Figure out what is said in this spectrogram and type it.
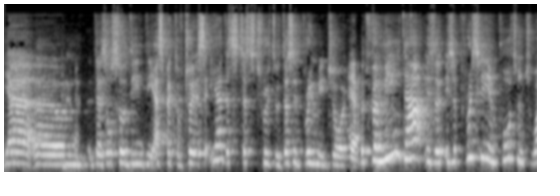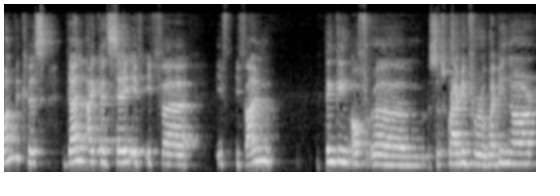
yeah, um, there's also the the aspect of joy. I say, yeah, that's that's true too. Does it bring me joy? Yeah. But for me, that is a is a pretty important one because then I can say if if uh, if if I'm thinking of um, subscribing for a webinar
